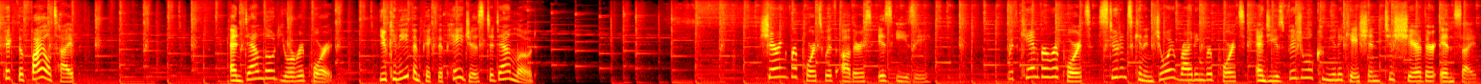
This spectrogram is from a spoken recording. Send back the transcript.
Pick the file type and download your report. You can even pick the pages to download. Sharing reports with others is easy. With Canva Reports, students can enjoy writing reports and use visual communication to share their insights.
